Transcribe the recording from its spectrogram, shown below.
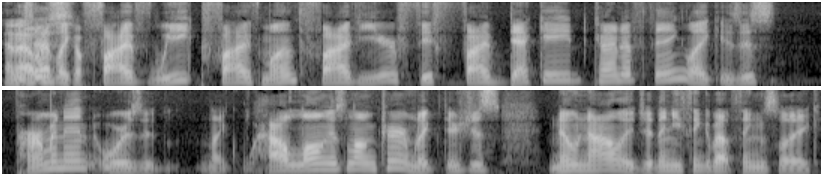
And is I that was- like a five week, five month, five year, fifth, five decade kind of thing? Like, is this permanent or is it like how long is long term? Like, there's just no knowledge. And then you think about things like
